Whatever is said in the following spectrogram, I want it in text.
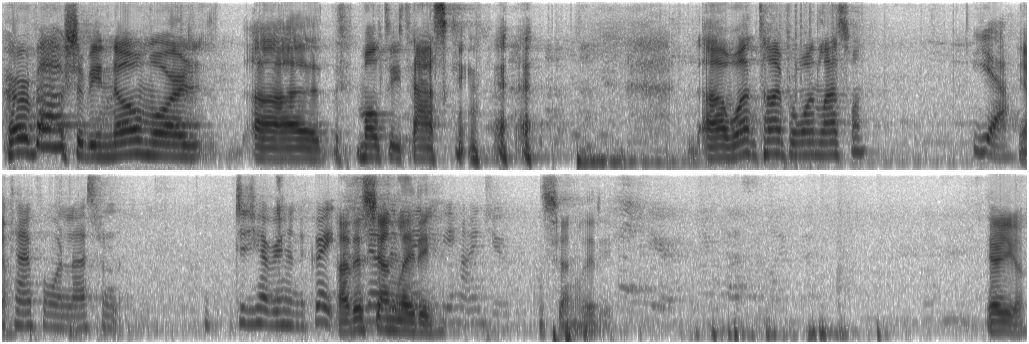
Her vow should be no more uh, multitasking. uh, one time for one last one. Yeah, Yeah. time for one last one. Did you have your hand up? Great. Uh, this No, young the lady. behind you. This young lady. There you go.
